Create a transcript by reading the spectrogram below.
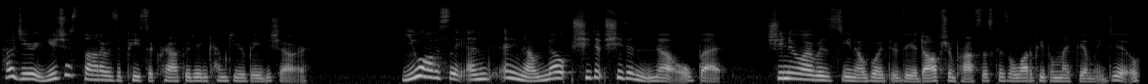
How dare you? You just thought I was a piece of crap who didn't come to your baby shower. You obviously, and, and you know, no, she did, she didn't know, but she knew I was, you know, going through the adoption process because a lot of people in my family do.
